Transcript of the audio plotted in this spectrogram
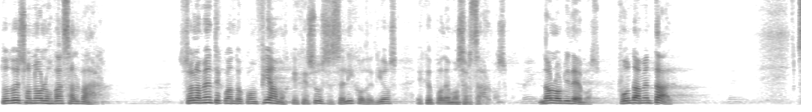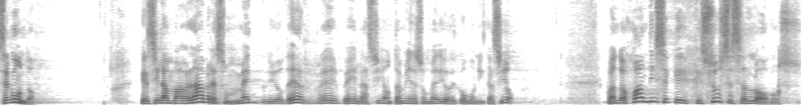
Todo eso no los va a salvar. Solamente cuando confiamos que Jesús es el Hijo de Dios es que podemos ser salvos. No lo olvidemos. Fundamental. Segundo, que si la palabra es un medio de revelación, también es un medio de comunicación. Cuando Juan dice que Jesús es el Logos,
